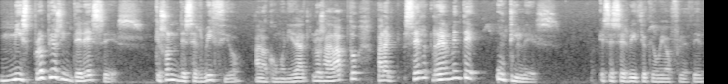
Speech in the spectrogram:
mis propios intereses, que son de servicio a la comunidad, los adapto para ser realmente útiles ese servicio que voy a ofrecer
